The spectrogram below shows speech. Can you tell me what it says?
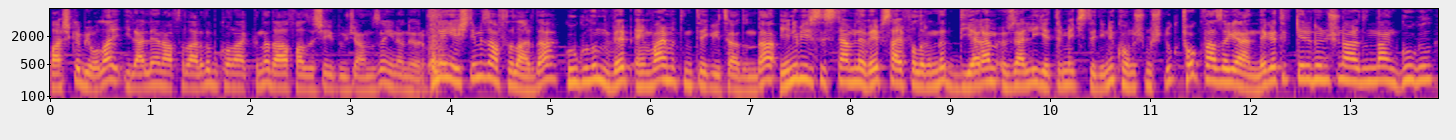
başka bir olay. İlerleyen haftalarda bu konu hakkında daha fazla şey duyacağımıza inanıyorum. Yine geçtiğimiz haftalarda Google'ın Web Environment Integrity adında yeni bir sistemle web sayfalarında DRM özelliği getirmek istediğini konuşmuştuk. Çok fazla gelen negatif geri dönüşün ardından Google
